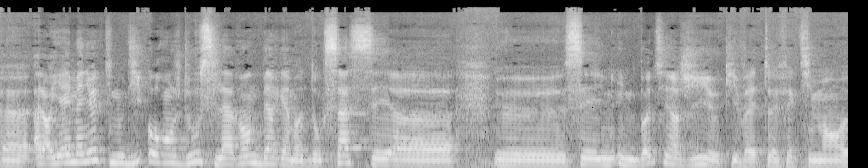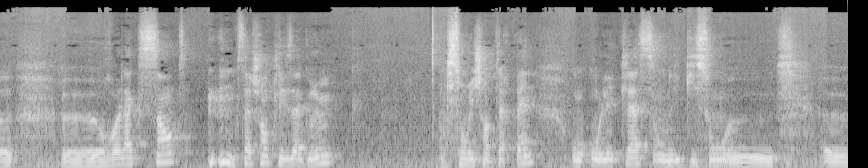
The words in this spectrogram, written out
alors il y a Emmanuel qui nous dit orange douce, lavande, bergamote. Donc ça c'est c'est une, bonne synergie qui va être effectivement relaxante sachant que les agrumes qui sont riches en terpènes, on, les classe, on dit qu'ils sont euh, euh,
